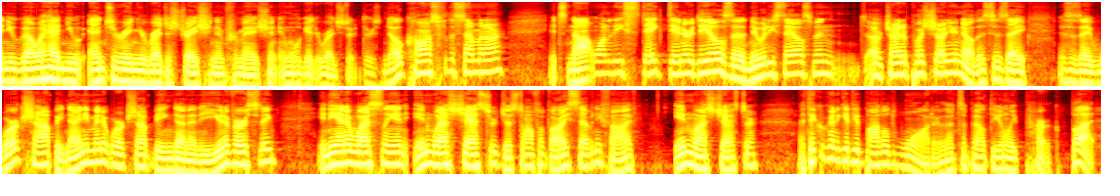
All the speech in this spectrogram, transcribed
and you go ahead and you enter in your registration information and we'll get you registered. There's no cost for the seminar. It's not one of these steak dinner deals that annuity salesmen are trying to push on you. No, this is a this is a workshop, a 90-minute workshop being done at a university, Indiana Wesleyan in Westchester, just off of I-75 in Westchester. I think we're going to give you bottled water. That's about the only perk. But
